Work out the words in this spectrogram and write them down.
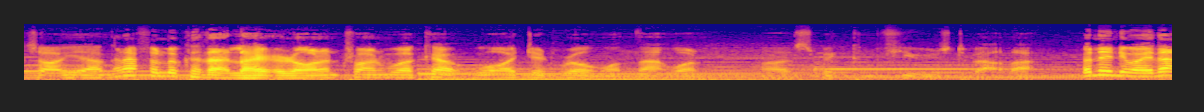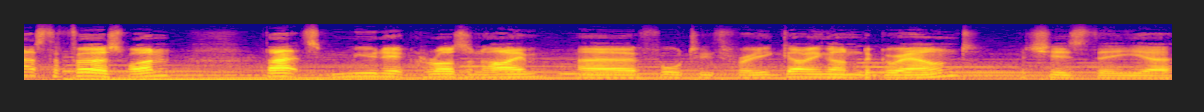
So yeah, I'm gonna have to look at that later on and try and work out what I did wrong on that one. I was a bit confused about that. But anyway, that's the first one. That's Munich Rosenheim uh, 423 going underground, which is the uh,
